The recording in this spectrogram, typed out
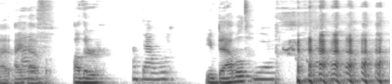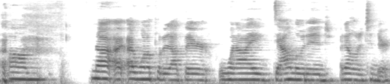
I, I have other. I've dabbled. You've dabbled. Yeah. Um, no, I, I want to put it out there. When I downloaded, I downloaded Tinder,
